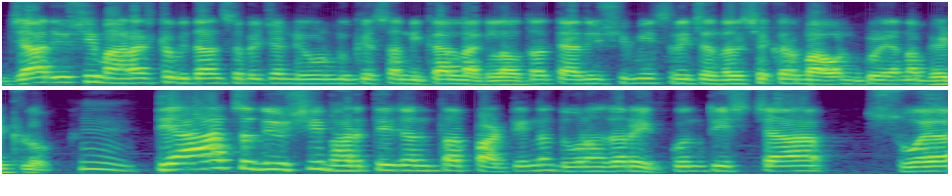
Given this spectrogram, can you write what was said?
ज्या दिवशी महाराष्ट्र विधानसभेच्या निवडणुकीचा निकाल लागला होता त्या दिवशी मी श्री चंद्रशेखर बावनकुळे यांना भेटलो. त्याच दिवशी भारतीय जनता पार्टीनं दोन हजार एकोणतीसच्या स्वय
